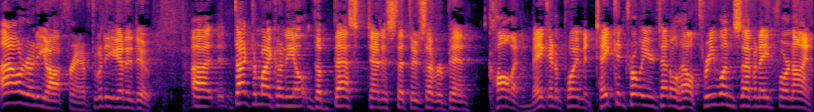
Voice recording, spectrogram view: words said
I already off ramped. What are you going to do? Uh, Dr. Mike O'Neill, the best dentist that there's ever been. Call him, make an appointment, take control of your dental health. 317 849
